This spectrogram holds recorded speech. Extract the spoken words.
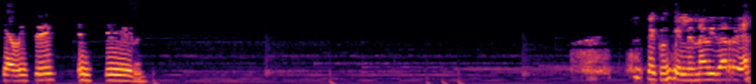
que a veces, este, Me congelé en la vida real.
